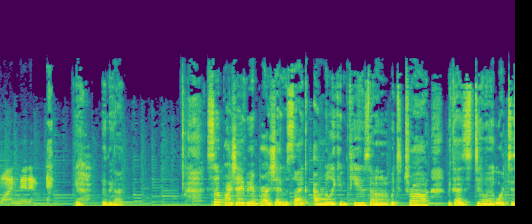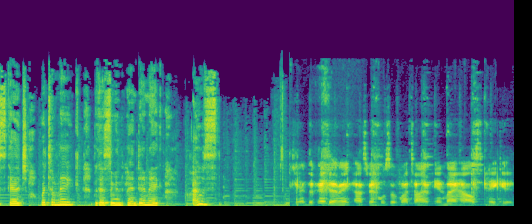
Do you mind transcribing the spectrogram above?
One minute. Yeah, moving on. So Prajjé being Prajjé was like, I'm really confused. I don't know what to draw because doing or to sketch or to make because during the pandemic, I was During the pandemic, I spent most of my time in my house naked.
